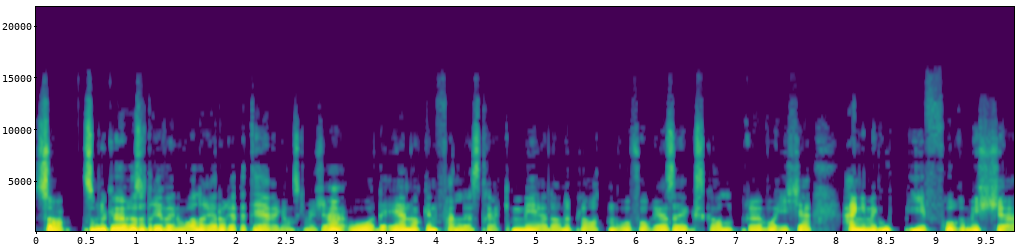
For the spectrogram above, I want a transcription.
Så, som dere hører, så driver jeg nå allerede og repeterer ganske mye, og det er noen fellestrekk med denne platen og forrige, så jeg skal prøve å ikke henge meg opp i for mye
